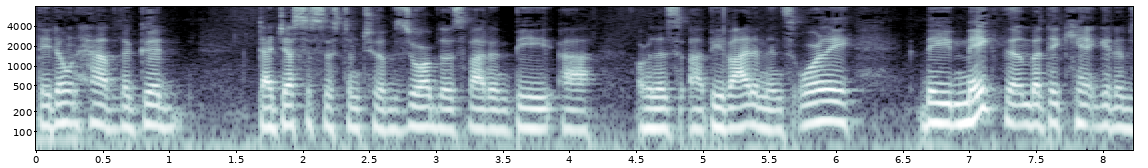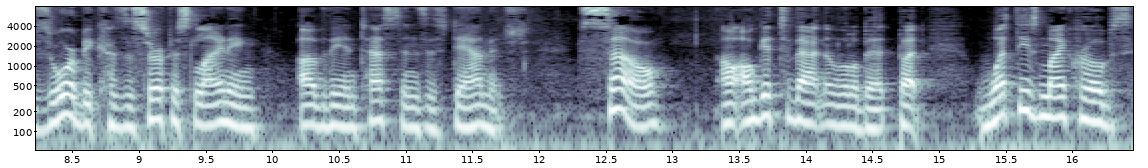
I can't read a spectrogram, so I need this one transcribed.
they don't have the good digestive system to absorb those vitamin B uh, or those uh, B vitamins, or they they make them but they can't get absorbed because the surface lining of the intestines is damaged. So I'll, I'll get to that in a little bit, but what these microbes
